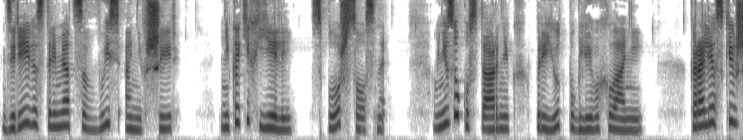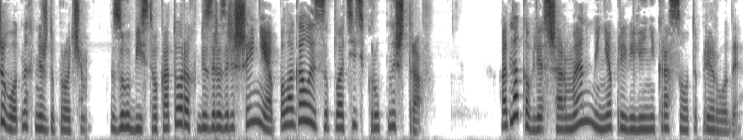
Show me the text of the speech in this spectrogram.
Деревья стремятся ввысь, а не вширь. Никаких елей, сплошь сосны. Внизу кустарник, приют пугливых ланей. Королевских животных, между прочим, за убийство которых без разрешения полагалось заплатить крупный штраф. Однако в лес Шармен меня привели не красоты природы.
